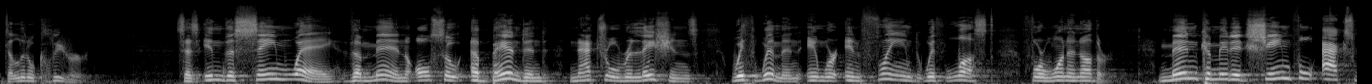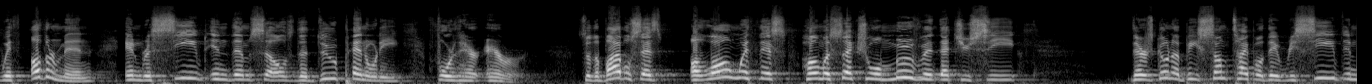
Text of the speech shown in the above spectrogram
it's a little clearer. It says, In the same way, the men also abandoned natural relations with women and were inflamed with lust for one another. Men committed shameful acts with other men and received in themselves the due penalty for their error. So the Bible says, along with this homosexual movement that you see, there's going to be some type of, they received in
